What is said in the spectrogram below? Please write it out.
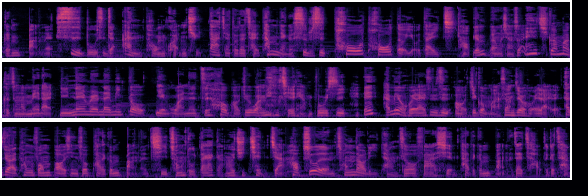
跟绑呢，是不是在暗通款曲？大家都在猜他们两个是不是偷偷的有在一起哈。原本我想说，哎，奇怪，Mark 怎么没来？你 Never Let Me Go 演完了之后，跑去外面接两部。哎，还没有回来是不是？哦，结果马上就回来了。他就来通风报信说，帕特跟绑呢起冲突，大家赶快去劝架。好，所有人冲到礼堂之后，发现帕特跟绑呢在吵这个场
